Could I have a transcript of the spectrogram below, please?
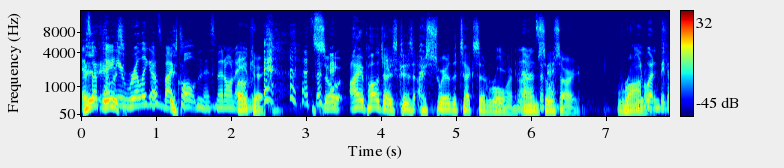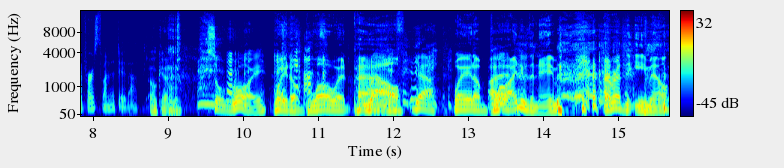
It's It- it okay. he really goes by Colton, his middle name. Okay. So okay. I apologize because I swear the text said Roland. no, I'm it's so okay. sorry. Ronald. You wouldn't be the first one to do that. Okay. So Roy, Way to blow it, pal. Ralph. Yeah. Way to blow. I, I- knew the name. I read the email.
